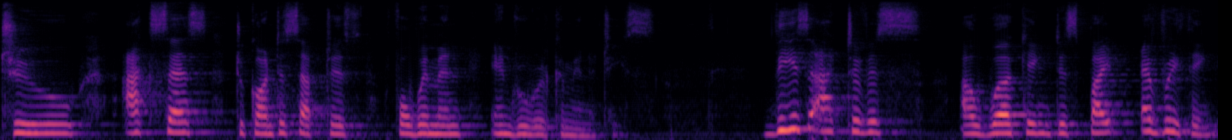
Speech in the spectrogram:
to access to contraceptives for women in rural communities. These activists are working despite everything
